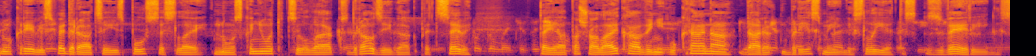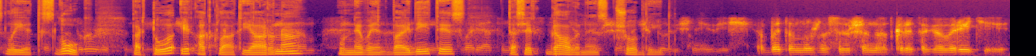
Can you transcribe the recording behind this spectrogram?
no Krievijas federācijas puses, lai noskaņotu cilvēkus draudzīgāk pret sevi. Tajā pašā laikā viņi Ukrainā dara briesmīgas lietas, zvērīgas lietas. Lūk, par to ir atklāti jārunā un nevajag baidīties. Tas ir galvenais šobrīd. Об этом нужно совершенно открыто говорить и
